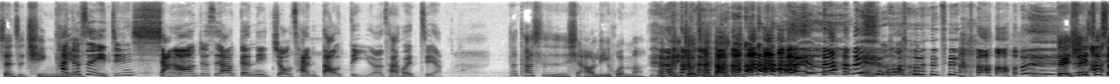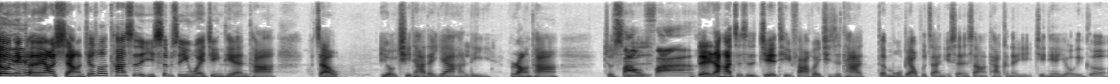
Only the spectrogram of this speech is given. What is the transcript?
甚至轻蔑，他就是已经想要，就是要跟你纠缠到底了，才会这样。那他是想要离婚吗？他跟你纠缠到底？我不知道。对，所以这时候你可能要想，就是说他是是不是因为今天他在有其他的压力，让他。就是爆发，对，让他只是借题发挥。其实他的目标不在你身上，他可能今天有一个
